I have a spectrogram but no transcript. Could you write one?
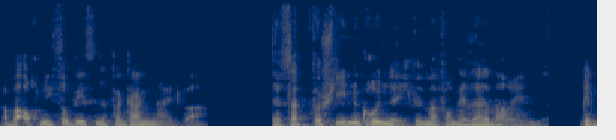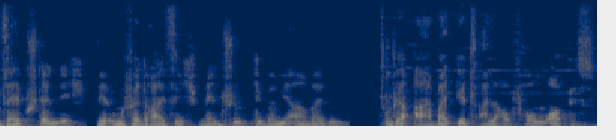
aber auch nicht so, wie es in der Vergangenheit war. Das hat verschiedene Gründe. Ich will mal von mir selber reden. Ich bin selbstständig mit ungefähr 30 Menschen, die bei mir arbeiten. Und wir arbeiten jetzt alle auf Homeoffice.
